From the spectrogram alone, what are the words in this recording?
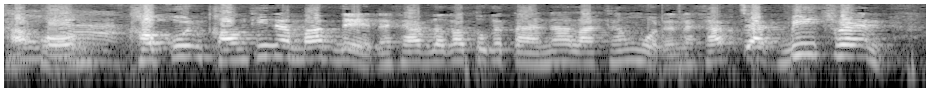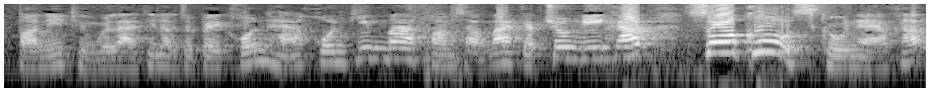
ครับผมใช่ค่ะ ขอบคุณของที่นำมาอัปเดตนะครับ แล้วก็ตุ๊กตาน่ารักทั้งหมดนะครับ จาก B Trend ตอนนี้ถึงเวลาที่เราจะไปค้นหาคนที่มากความสามารถกับช่วงนี้ครับ So Cool School Now ครับ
